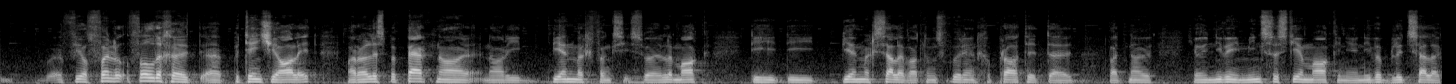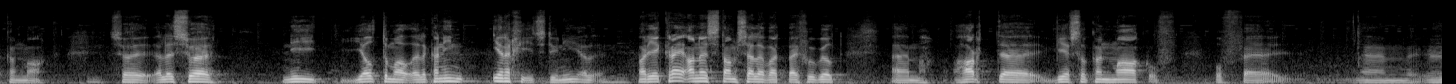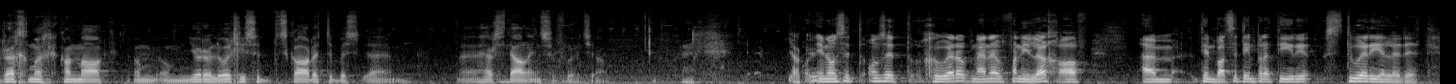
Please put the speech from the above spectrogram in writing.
veelvuldige uh, potensiaal het maar hulle is beperk na na die beenmergfunksie so hulle maak die die beenmergselle wat ons voorheen gepraat het uh, wat nou jou nuwe immuunstelsel maak en jou nuwe bloedselle kan maak. So hulle is so nie heeltemal hulle kan nie enigiets doen nie. Hulle, maar jy kry ander stamselle wat byvoorbeeld ehm um, hart uh, weefsel kan maak of of uh ehm um, rugmig kan maak om om neurologiese skade te ehm um, herstel ensovoorts ja. Ja, en ons het ons het gehoor ook nou-nou van die lug af. Ehm um, teen watter temperatuur stoor julle dit?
